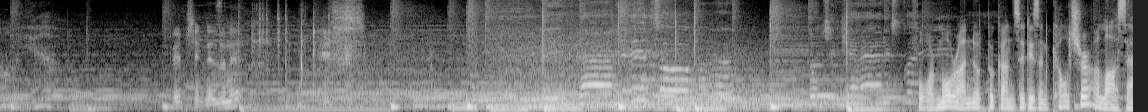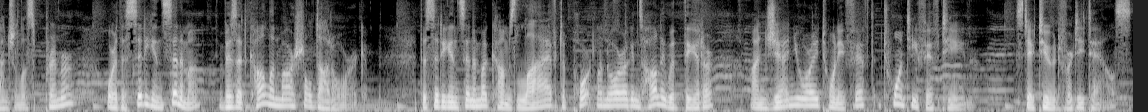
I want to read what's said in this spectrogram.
Oh, yeah. Bitchin', isn't it? For more on Notebook on Cities and Culture, a Los Angeles primer, or The City in Cinema, visit colinmarshall.org. The City in Cinema comes live to Portland, Oregon's Hollywood Theater on January 25th, 2015. Stay tuned for details.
